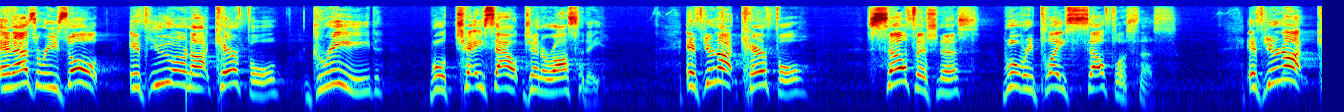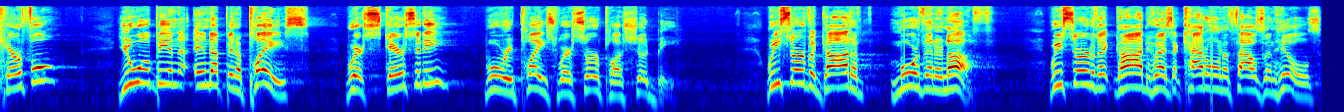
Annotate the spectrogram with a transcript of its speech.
And as a result, if you are not careful, greed will chase out generosity. If you're not careful, selfishness will replace selflessness. If you're not careful, you will be in, end up in a place where scarcity will replace where surplus should be. We serve a God of more than enough. We serve a God who has a cattle on a thousand hills,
